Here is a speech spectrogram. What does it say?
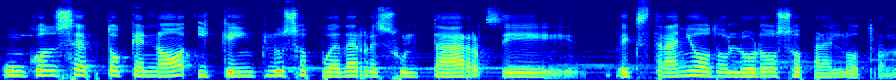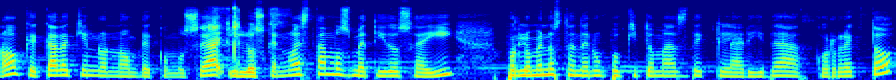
un concepto que no y que incluso pueda resultar eh, extraño o doloroso para el otro, ¿no? Que cada quien lo nombre como sea y los que no estamos metidos ahí, por lo menos tener un poquito más de claridad, ¿correcto?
